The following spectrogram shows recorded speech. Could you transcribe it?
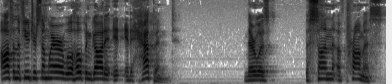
off in the future somewhere, we'll hope in God, it, it, it happened. There was the son of promise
